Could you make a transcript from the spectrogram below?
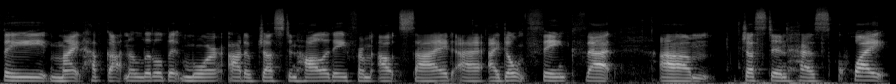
they might have gotten a little bit more out of Justin Holiday from outside. I, I don't think that um, Justin has quite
